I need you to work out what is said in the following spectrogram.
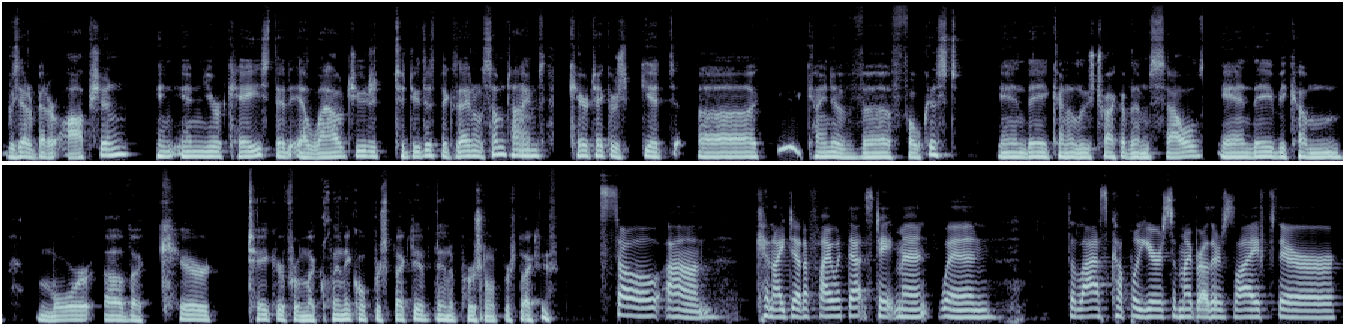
was that a better option in, in your case that allowed you to, to do this? Because I know sometimes caretakers get uh, kind of uh, focused and they kind of lose track of themselves and they become more of a caretaker from a clinical perspective than a personal perspective. So, um, can identify with that statement when the last couple years of my brother's life there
